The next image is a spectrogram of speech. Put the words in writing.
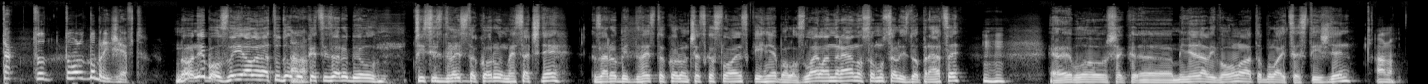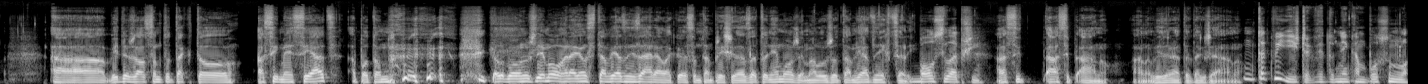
Tak to, to bol dobrý žeft. No nebol zlý, ale na tú dobu, Áno. keď si zarobil 1200 korún mesačne, zarobiť 200 korún československých nebolo zle, len ráno som musel ísť do práce, mm-hmm. lebo však e, mi nedali voľno a to bolo aj cez týždeň. Áno. A vydržal som to takto asi mesiac a potom, lebo on už nemohol hrať, on si tam viac nezahral, ako ja som tam prišiel. Ja za to nemôžem, ale už ho tam viac nechceli. Bol si lepší. Asi, asi áno, áno, vyzerá to tak, že áno. No, tak vidíš, tak to niekam posunulo.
